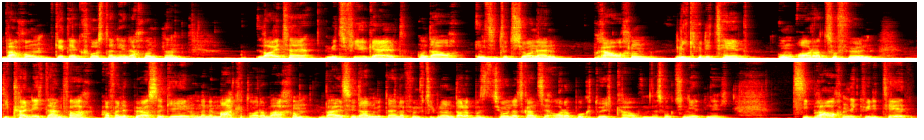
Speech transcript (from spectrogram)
Warum geht der Kurs dann hier nach unten? Leute mit viel Geld und auch Institutionen brauchen Liquidität, um Order zu füllen. Die können nicht einfach auf eine Börse gehen und eine Market Order machen, weil sie dann mit einer 50 Millionen Dollar Position das ganze Orderbook durchkaufen. Das funktioniert nicht. Sie brauchen Liquidität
